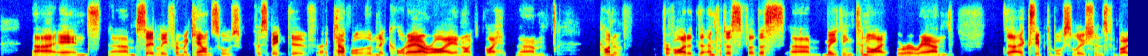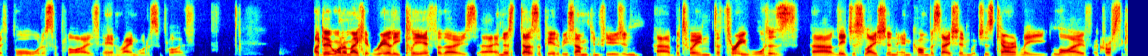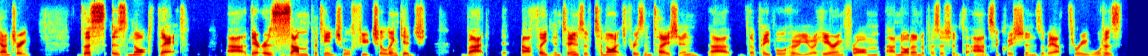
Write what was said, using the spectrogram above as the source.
Uh, and um, certainly from a council's perspective, a couple of them that caught our eye and I, I um, kind of provided the impetus for this um, meeting tonight were around the acceptable solutions for both bore water supplies and rainwater supplies. I do want to make it really clear for those, uh, and this does appear to be some confusion uh, between the three waters uh, legislation and conversation, which is currently live across the country. This is not that. Uh, there is some potential future linkage, but I think in terms of tonight's presentation, uh, the people who you are hearing from are not in a position to answer questions about three waters.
